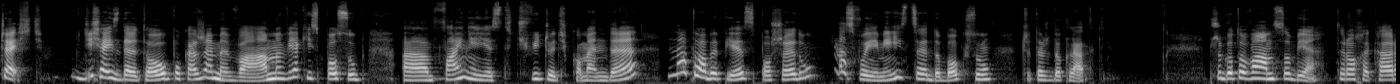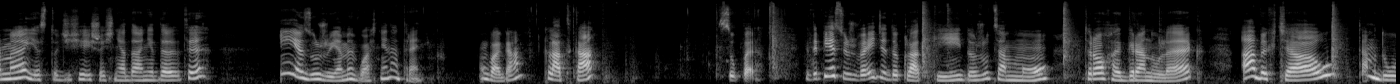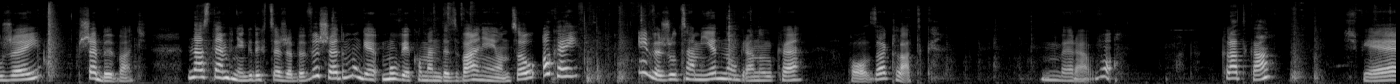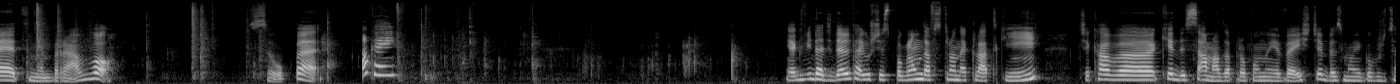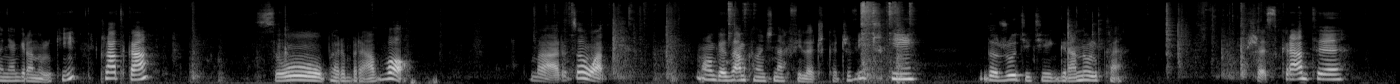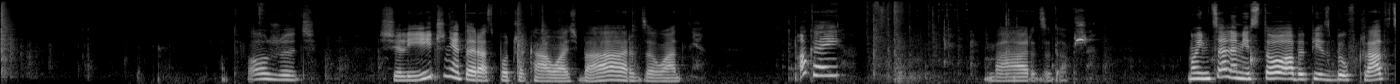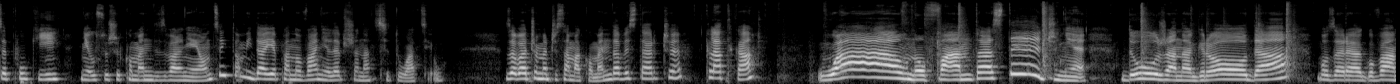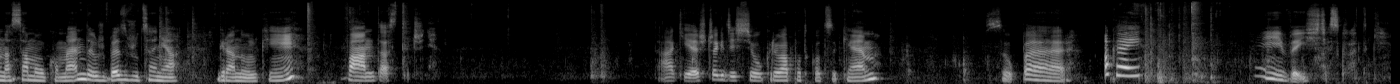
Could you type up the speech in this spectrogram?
Cześć! Dzisiaj z Deltą pokażemy Wam, w jaki sposób e, fajnie jest ćwiczyć komendę na to, aby pies poszedł na swoje miejsce, do boksu czy też do klatki. Przygotowałam sobie trochę karmy, jest to dzisiejsze śniadanie Delty i je zużyjemy właśnie na trening. Uwaga, klatka. Super. Gdy pies już wejdzie do klatki, dorzucam mu trochę granulek, aby chciał tam dłużej przebywać. Następnie, gdy chcę, żeby wyszedł, mówię, mówię komendę zwalniającą OK i wyrzucam jedną granulkę poza klatkę. Brawo. Klatka. Świetnie, brawo. Super. OK. Jak widać, Delta już się spogląda w stronę klatki. Ciekawe, kiedy sama zaproponuje wejście bez mojego wrzucenia granulki. Klatka. Super, brawo. Bardzo ładnie. Mogę zamknąć na chwileczkę drzwiczki, dorzucić jej granulkę przez kraty, otworzyć. Ślicznie teraz poczekałaś, bardzo ładnie. Okej. Bardzo dobrze. Moim celem jest to, aby pies był w klatce, póki nie usłyszy komendy zwalniającej. To mi daje panowanie lepsze nad sytuacją. Zobaczymy, czy sama komenda wystarczy. Klatka. Wow, no fantastycznie! Duża nagroda, bo zareagowała na samą komendę już bez wrzucenia granulki. Fantastycznie. Tak, jeszcze gdzieś się ukryła pod kocykiem. Super. Okej. I wyjście z klatki.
